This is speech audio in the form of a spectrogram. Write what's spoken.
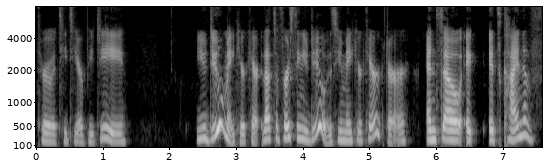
through a ttrpg you do make your character that's the first thing you do is you make your character and so it it's kind of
